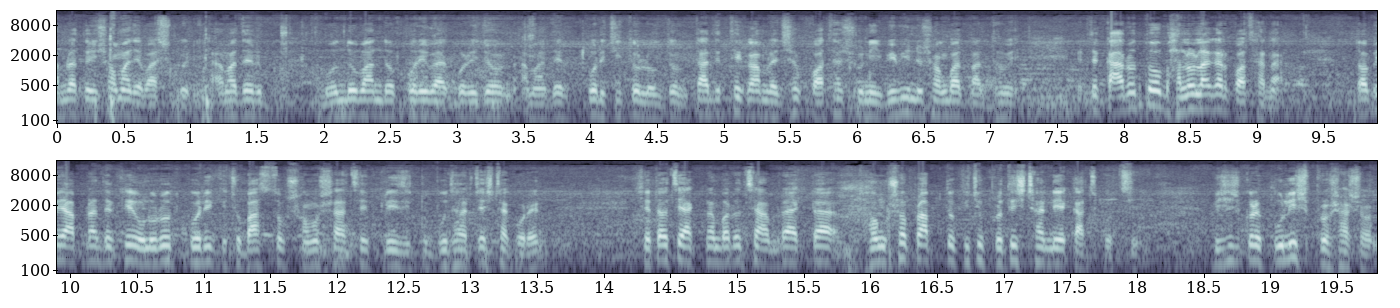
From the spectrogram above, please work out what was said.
আমরা তো এই সমাজে বাস করি। আমাদের বন্ধু বান্ধব পরিবার, পরিজন, আমাদের পরিচিত লোকজন, তাদের থেকে আমরা যেসব কথা শুনি বিভিন্ন সংবাদ মাধ্যমে এটা কারও তো ভালো লাগার কথা না। তবে আপনাদেরকে অনুরোধ করি, কিছু বাস্তব সমস্যা আছে প্লিজ একটু বোঝার চেষ্টা করেন। সেটা হচ্ছে এক নম্বর হচ্ছে আমরা একটা ধ্বংসপ্রাপ্ত কিছু প্রতিষ্ঠান নিয়ে কাজ করছি, বিশেষ করে পুলিশ প্রশাসন।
